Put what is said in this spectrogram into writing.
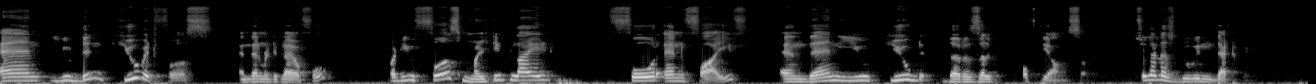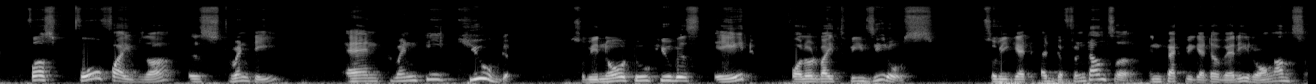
and you didn't cube it first and then multiply by 4 but you first multiplied 4 and 5 and then you cubed the result of the answer. So let us do in that way. First 4 5s are is 20 and 20 cubed. So we know 2 cube is 8 followed by three zeros. So we get a different answer. In fact, we get a very wrong answer.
